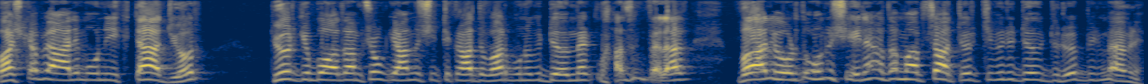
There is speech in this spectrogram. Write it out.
Başka bir alim onu ikna ediyor. Diyor ki bu adam çok yanlış itikadı var. Bunu bir dövmek lazım falan. Vali orada onun şeyle adam hapse atıyor. Kimini dövdürüyor bilmem ne.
